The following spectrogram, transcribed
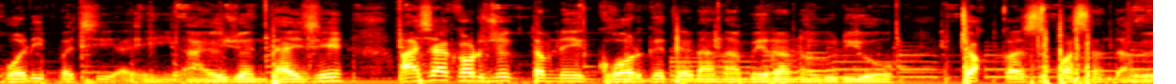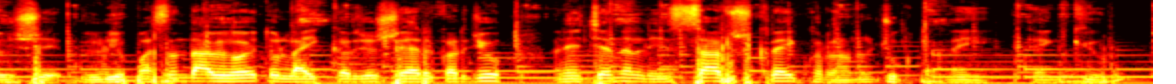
હોળી પછી અહીં આયોજન થાય છે. આશા કરું છું કે તમને ગોર ગધેડાના મેળાનો વીડિયો ચોક્કસ પસંદ આવ્યો છે વીડિયો પસંદ આવ્યો હોય તો લાઇક કરજો, શેર કરજો અને ચેનલને સબસ્ક્રાઈબ કરવાનું ચૂકતા નહીં. થેન્ક યુ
